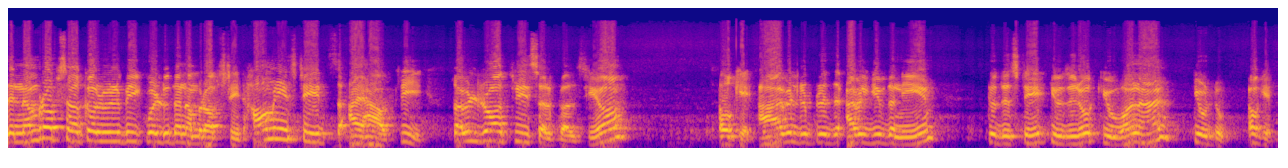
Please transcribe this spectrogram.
the number of circle will be equal to the number of state. How many states I have? Three. So I will draw three circles here. Okay, I will represent, I will give the name to the state Q0, Q1 and Q2. Okay,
